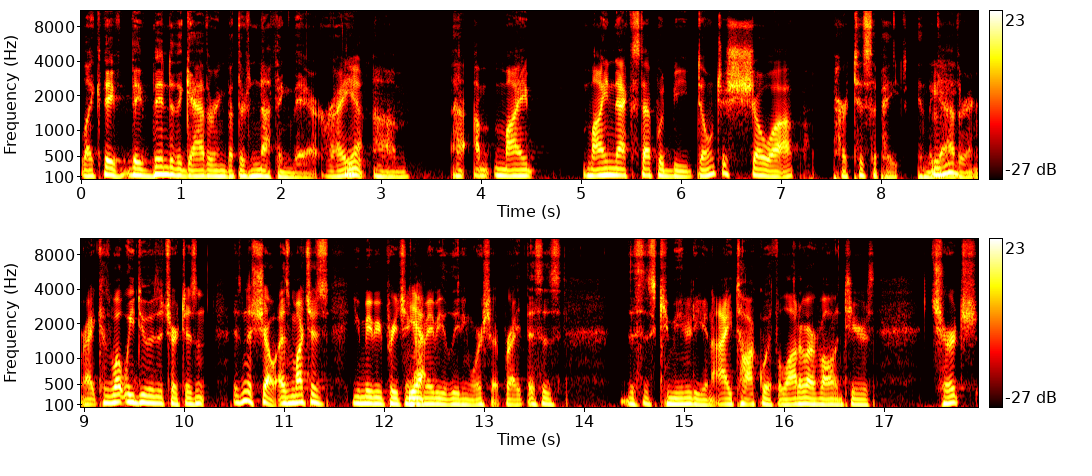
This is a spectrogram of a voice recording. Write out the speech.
like they've they've been to the gathering but there's nothing there, right? Yeah. Um, uh, um, my my next step would be don't just show up, participate in the Mm-hmm. gathering, right? Because what we do as a church isn't isn't a show as much as you may be preaching Yeah. or maybe leading worship, right? This is this is community, and I talk with a lot of our volunteers. Church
